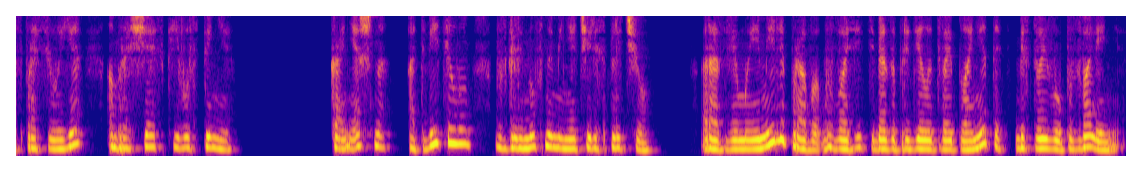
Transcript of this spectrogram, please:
спросила я, обращаясь к его спине. "Конечно", ответил он, взглянув на меня через плечо. Разве мы имели право вывозить тебя за пределы твоей планеты без твоего позволения?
